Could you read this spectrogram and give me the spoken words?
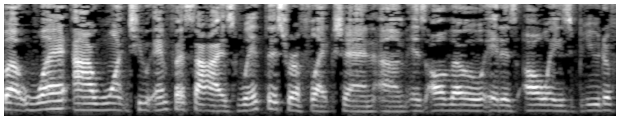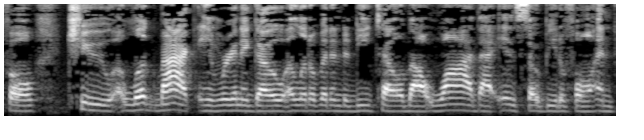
But what I want to emphasize with this reflection um, is although it is always beautiful to look back and we're going to go a little bit into detail about why that is so beautiful and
